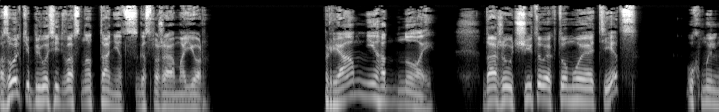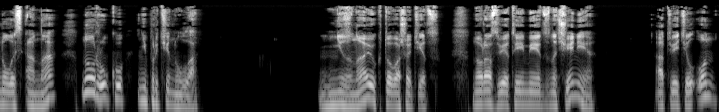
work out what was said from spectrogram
Позвольте пригласить вас на танец, госпожа майор. — Прям ни одной. Даже учитывая, кто мой отец? — ухмыльнулась она, но руку не протянула. — Не знаю, кто ваш отец, но разве это имеет значение? — ответил он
